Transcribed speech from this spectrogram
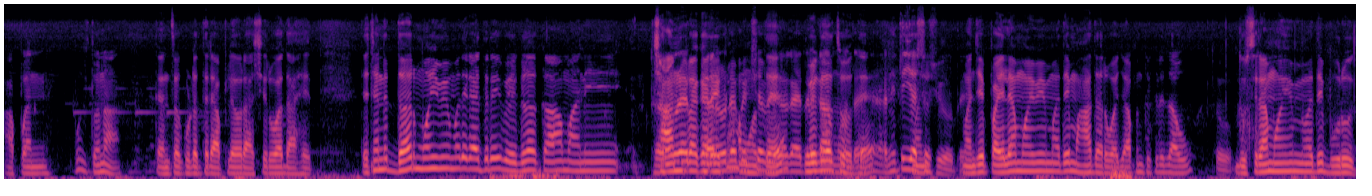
आपण बोलतो ना त्यांचा कुठेतरी आपल्यावर आशीर्वाद आहेत. त्याच्याने दर मोहिमेमध्ये काहीतरी वेगळं काम आणि छान प्रकारे वेगळंच होत होतंय आणि ते यशस्वी होत. म्हणजे पहिल्या मोहिमेमध्ये महादरवाजा आपण तिकडे जाऊ. हो. दुसऱ्या मोहिमेमध्ये बुरुज.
